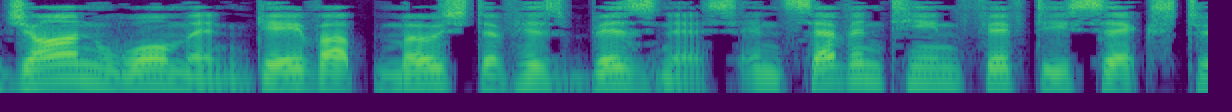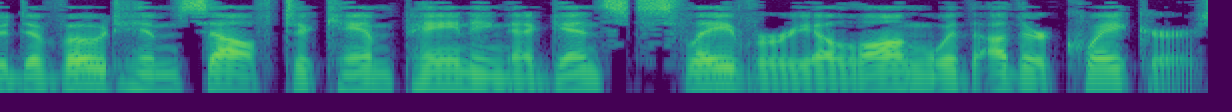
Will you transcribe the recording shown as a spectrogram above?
John Woolman gave up most of his business in 1756 to devote himself to campaigning against slavery along with other Quakers.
